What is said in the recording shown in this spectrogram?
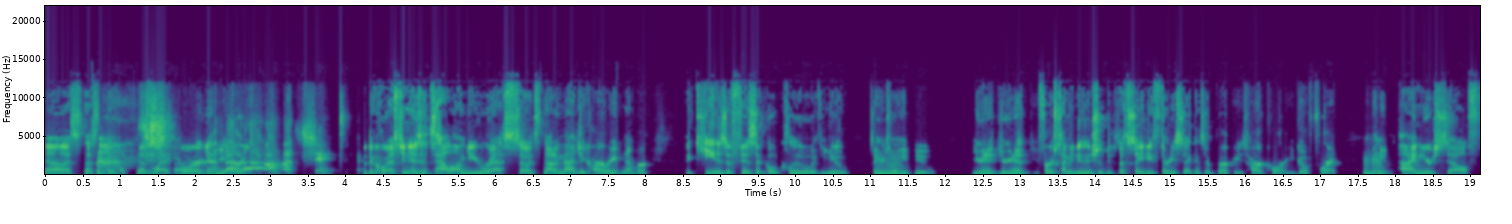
No, that's that's that's, that's why it's not working. You gotta rest. Shit. But the question is, is how long do you rest? So it's not a magic heart rate number. The key is a physical clue with you. So here's mm-hmm. what you do. You're gonna you're gonna first time you do this, you'll do let's say you do 30 seconds of burpees, hardcore. You go for it. Mm-hmm. And then you mm-hmm. time yourself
